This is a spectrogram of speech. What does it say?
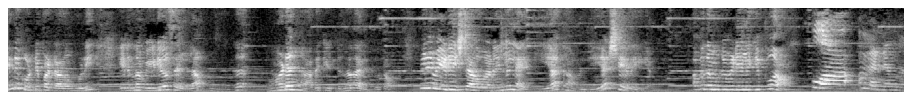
എന്റെ കുട്ടിപ്പട്ടാളും കൂടി ഇടുന്ന വീഡിയോസ് എല്ലാം നിങ്ങൾക്ക് മുടങ്ങാതെ കിട്ടുന്നതായിരിക്കും കേട്ടോ പിന്നെ വീഡിയോ ഇഷ്ടമാവുകയാണെങ്കിൽ ലൈക്ക് ചെയ്യുക കമന്റ് ചെയ്യുക ഷെയർ ചെയ്യുക. അപ്പോൾ നമുക്ക് വീഡിയോയിലേക്ക് പോവാം. പോവാ ഒന്ന് എന്നെ കൂടെ നോക്ക്.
